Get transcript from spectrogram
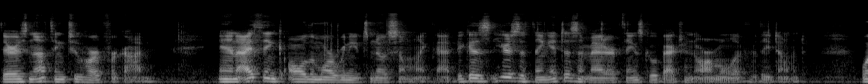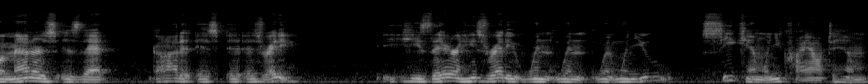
There is nothing too hard for God. And I think all the more we need to know something like that. Because here's the thing it doesn't matter if things go back to normal if they don't. What matters is that God is, is ready he's there and he's ready. When when when when you seek him when you cry out to him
